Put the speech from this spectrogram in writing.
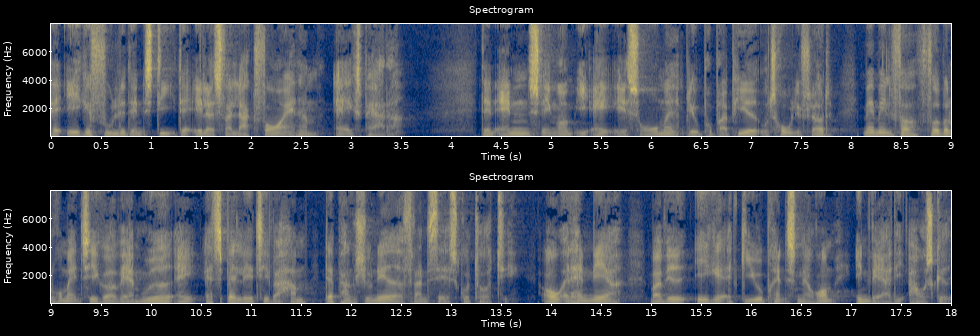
der ikke fulgte den sti, der ellers var lagt foran ham af eksperter. Den anden sving om i AS Roma blev på papiret utrolig flot, men vil for fodboldromantikere være mudret af, at Spalletti var ham, der pensionerede Francesco Totti, og at han nær var ved ikke at give prinsen af Rom en værdig afsked.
